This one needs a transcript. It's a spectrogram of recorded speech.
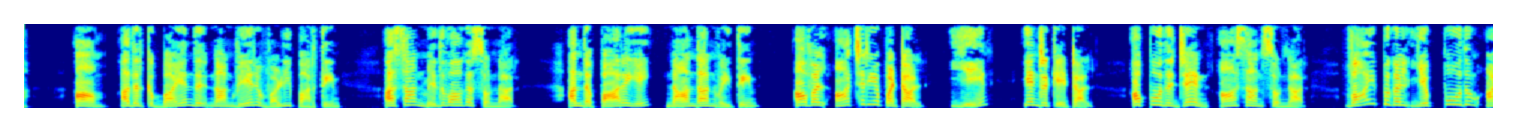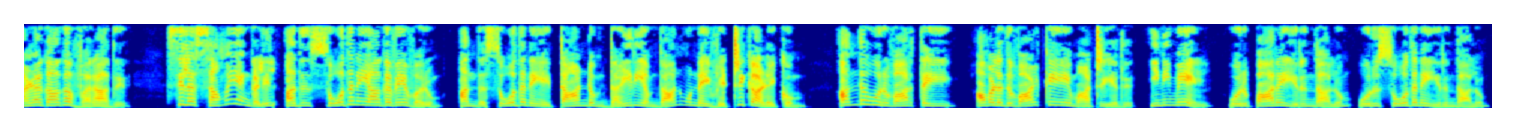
ஆம் அதற்கு பயந்து நான் வேறு வழி பார்த்தேன். அசான் மெதுவாக சொன்னார் அந்த பாறையை நான் தான் வைத்தேன். அவள் ஆச்சரியப்பட்டாள் ஏன்? என்று கேட்டாள். அப்போது ஜென் ஆசான் சொன்னார் வாய்ப்புகள் எப்போதும் அழகாக வராது. சில சமயங்களில் அது சோதனையாகவே வரும். அந்த சோதனையை தாண்டும் தைரியம்தான் உன்னை வெற்றிக்கு அழைக்கும். அந்த ஒரு வார்த்தை அவளது வாழ்க்கையை மாற்றியது. இனிமேல் ஒரு பாறை இருந்தாலும் ஒரு சோதனை இருந்தாலும்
